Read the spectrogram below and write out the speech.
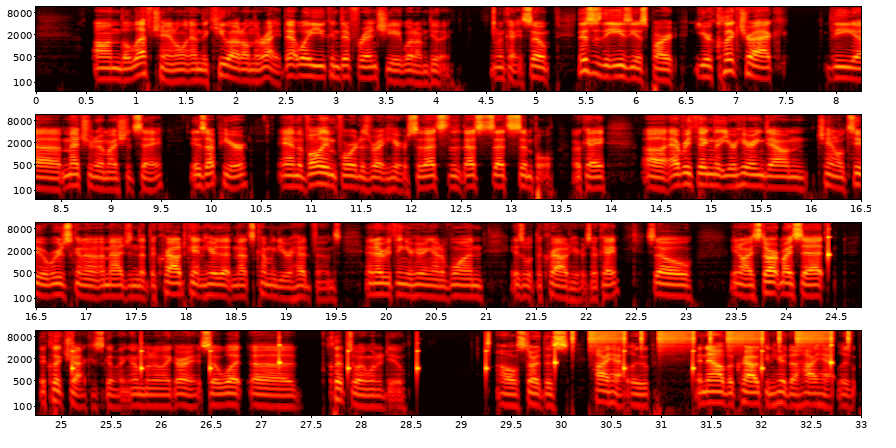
on the left channel and the cue out on the right. That way you can differentiate what I'm doing. Okay, so this is the easiest part. Your click track, the uh, metronome, I should say, is up here, and the volume for it is right here. So that's the, that's that's simple. Okay, uh, everything that you're hearing down channel two, we're just gonna imagine that the crowd can't hear that, and that's coming to your headphones. And everything you're hearing out of one is what the crowd hears. Okay, so you know I start my set the click track is going. I'm gonna like, all right, so what uh, clip do I want to do? I'll start this hi-hat loop, and now the crowd can hear the hi-hat loop.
